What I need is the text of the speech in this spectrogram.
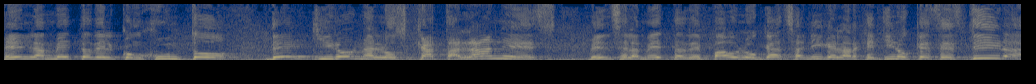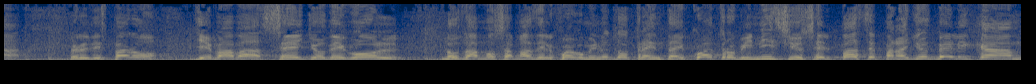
en la meta del conjunto del Girona, los catalanes. Vence la meta de Paulo Gazzaniga, el argentino que se estira pero el disparo llevaba sello de gol. Nos vamos a más del juego, minuto 34. Vinicius, el pase para Jude Bellingham.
